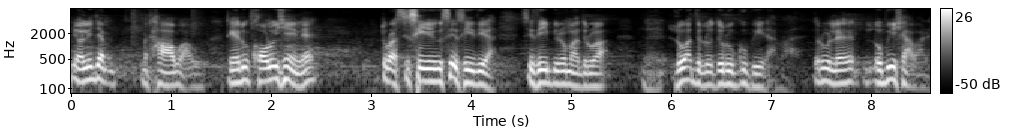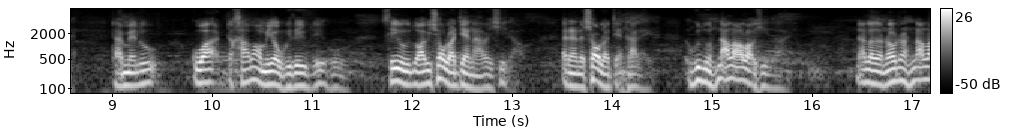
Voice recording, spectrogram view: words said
မျောလင်းချက်မထားပါဘူးတကယ်လို့ခေါ်လို့ရှိရင်လေသူကစစ်ဆေးစစ်ဆေးသေးတာစစ်ဆေးပြီးတော့မှသူတို့ကလိုအပ်တယ်လို့သူတို့ကုပေးတာပါသူတို့လည်းလုပ်ပေးရှာပါတယ်ဒါပေမဲ့လို့ကိုကတခါမှမရောက်ဝေးသေးဘူးလေဟိုဆေးရုံသွားပြီးရှောက်လာတင်တာပဲရှိတာအဲ့ဒါနဲ့ရှောက်လာတင်ထားလိုက်တယ် အခုဆို2လလောက်ရှိသွားတယ်2လတော့နောက်တော့2လ3လ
